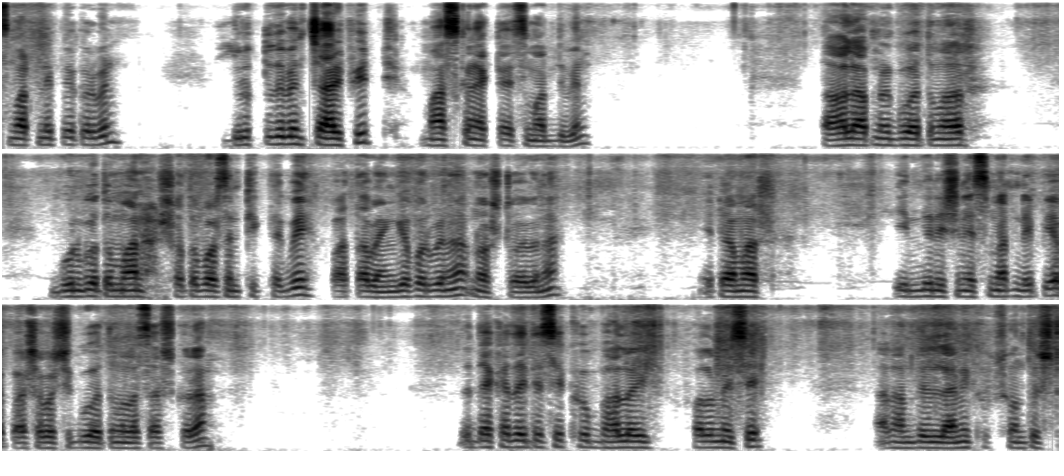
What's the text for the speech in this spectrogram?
স্মার্ট নেপিয়া করবেন দূরত্ব দেবেন চার ফিট, মাঝখানে একটা স্মার্ট দেবেন। তাহলে আপনার গুয়া তোমার গুণগত মান শত পার্সেন্ট ঠিক থাকবে, পাতা ভেঙে পড়বে না, নষ্ট হবে না। এটা আমার ইন্দোনেশিয়ান স্মার্ট নেপিয়া পাশাপাশি গুয়াতমালা চাষ করা। তো দেখা যাইতেছে খুব ভালোই ফলন হয়েছে। আলহামদুলিল্লাহ, আমি খুব সন্তুষ্ট।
